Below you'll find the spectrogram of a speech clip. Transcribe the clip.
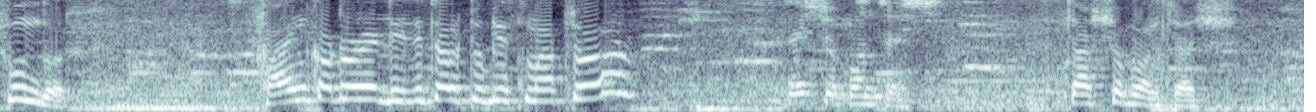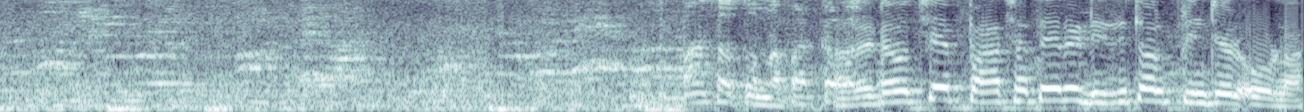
সুন্দর। ফাইন কটনের ডিজিটাল টু পিস মাত্র চারশো পঞ্চাশ। চারশো পঞ্চাশ। আর এটা হচ্ছে পাঁচ হাতের ডিজিটাল প্রিন্টের ওড়না।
